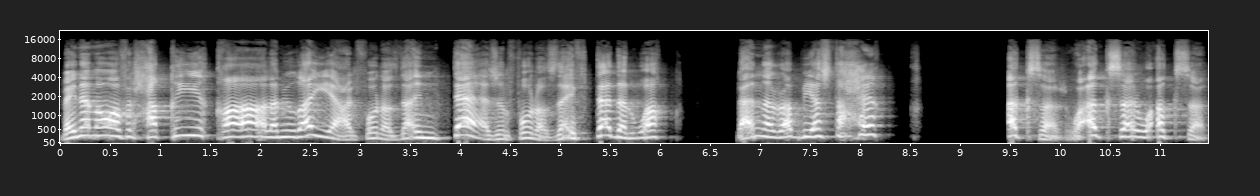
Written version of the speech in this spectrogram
بينما هو في الحقيقة لم يضيع الفرص ده انتهز الفرص ده افتدى الوقت لأن الرب يستحق أكثر وأكثر وأكثر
